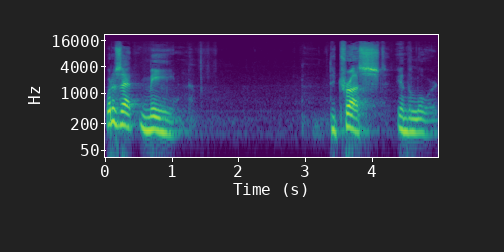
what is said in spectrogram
What does that mean? To trust in the Lord.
